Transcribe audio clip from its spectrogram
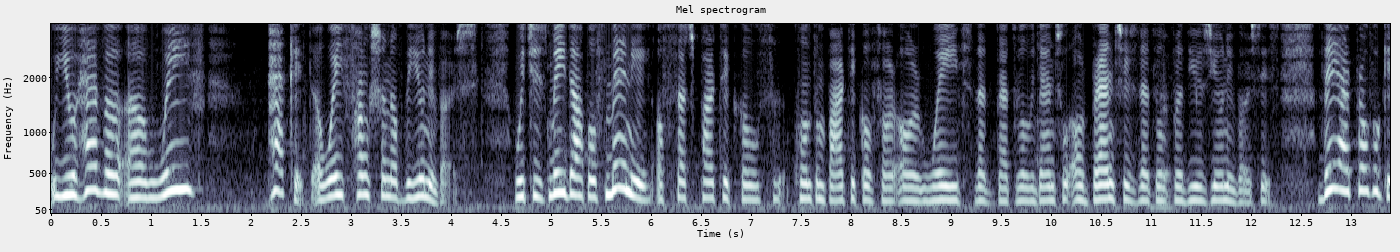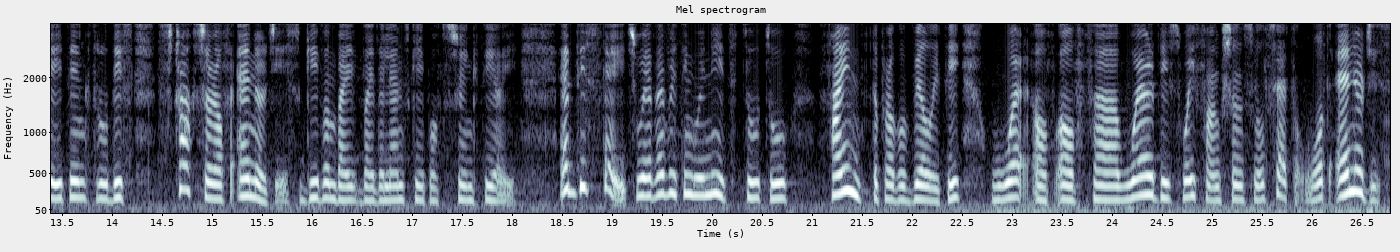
you have a, a wave packet, a wave function of the universe, which is made up of many of such particles, quantum particles or, or waves that, that will eventually, or branches that will produce universes. They are propagating through this structure of energies given by, by the landscape of string theory. At this stage, we have everything we need to, to find the probability where, of, of uh, where these wave functions will settle. What energies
